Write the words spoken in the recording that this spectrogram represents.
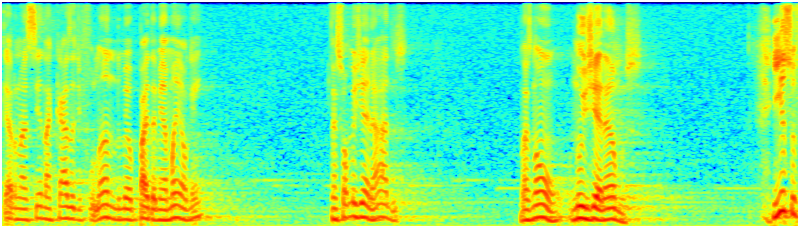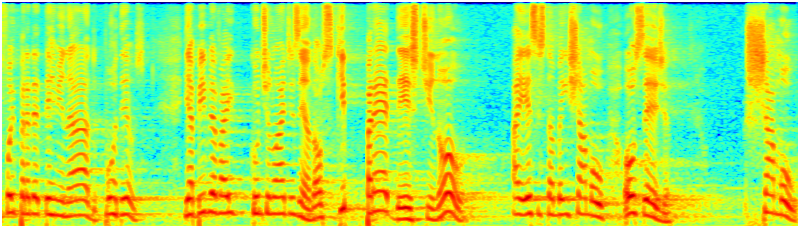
quero nascer na casa de fulano, do meu pai, da minha mãe, alguém? Nós somos gerados. Nós não nos geramos. Isso foi predeterminado por Deus. E a Bíblia vai continuar dizendo: aos que predestinou, a esses também chamou. Ou seja, chamou,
